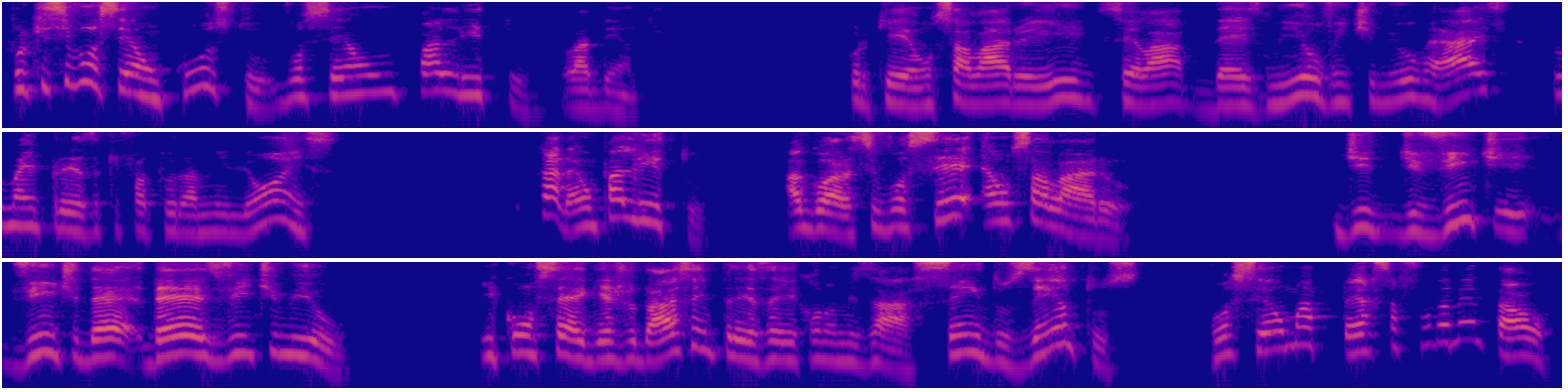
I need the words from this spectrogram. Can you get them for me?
Porque se você é um custo, você é um palito lá dentro. Porque um salário aí, sei lá, 10 mil, 20 mil reais, para uma empresa que fatura milhões, cara, é um palito. Agora, se você é um salário de, de 20, 20, 10, 20 mil e consegue ajudar essa empresa a economizar 100, 200, você é uma peça fundamental.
